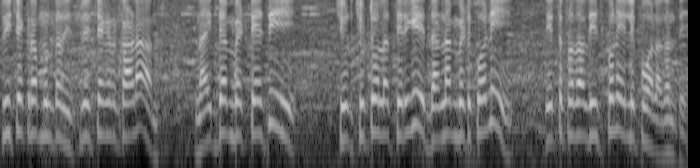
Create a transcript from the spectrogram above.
శ్రీచక్రం ఉంటుంది. శ్రీచక్రం కాడ నైద్యం పెట్టేసి చుట్టూ చుట్టూలా తిరిగి దండం పెట్టుకొని తీర్థప్రదాలు తీసుకొని వెళ్ళిపోవాలి అంతే.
